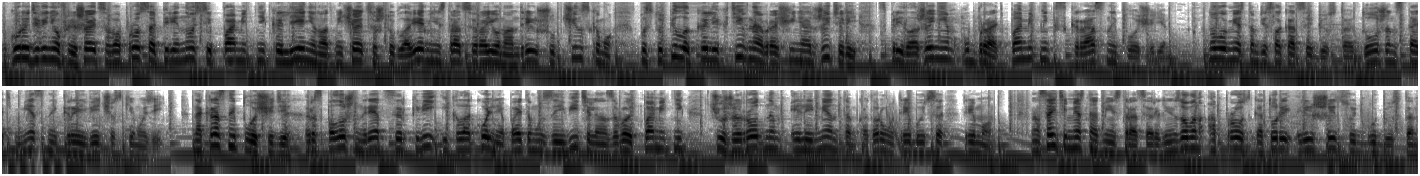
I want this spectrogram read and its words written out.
В городе Венев решается вопрос о переносе памятника Ленину. Отмечается, что главе администрации района Андрею Шупчинскому поступило коллективное обращение от жителей с предложением убрать памятник с Красной площади. Новым местом дислокации бюста должен стать местный краеведческий музей. На Красной площади расположен ряд церквей и колокольня, поэтому заявители называют памятник чужеродным элементом, которому требуется ремонт. На сайте местной администрации организован опрос, который решит судьбу бюста.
